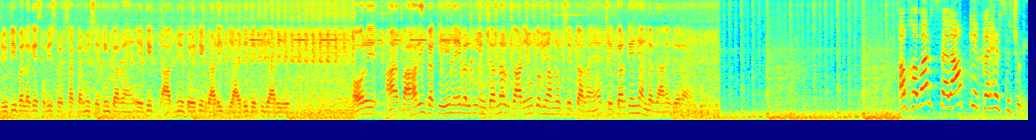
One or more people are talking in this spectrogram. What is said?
ड्यूटी पर लगे सभी सुरक्षाकर्मी चेकिंग कर रहे हैं। एक एक आदमी को एक एक गाड़ी की आईडी देखी जा रही है। और बाहरी व्यक्ति ही नहीं, बल्कि इंटरनल गाड़ियों को भी हम लोग चेक कर रहे हैं। चेक करके ही अंदर जाने दे रहे हैं। अब खबर सैलाब के कहर से जुड़ी।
